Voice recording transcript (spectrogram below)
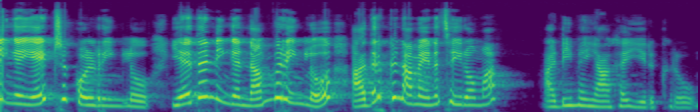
நீங்கள் ஏற்றுக்கொள்கிறீங்களோ எதை நீங்கள் நம்புறீங்களோ அதற்கு நாம் என்ன செய்கிறோமா அடிமையாக இருக்கிறோம்.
